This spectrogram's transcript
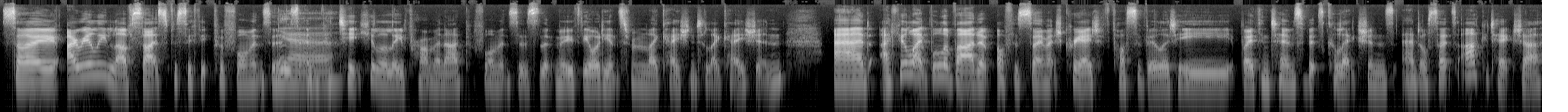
So I really love site specific performances Yeah. and particularly promenade performances that move the audience from location to location. And I feel like Boola Bardip offers so much creative possibility, both in terms of its collections and also its architecture.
